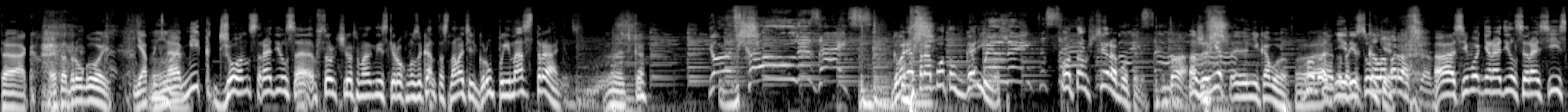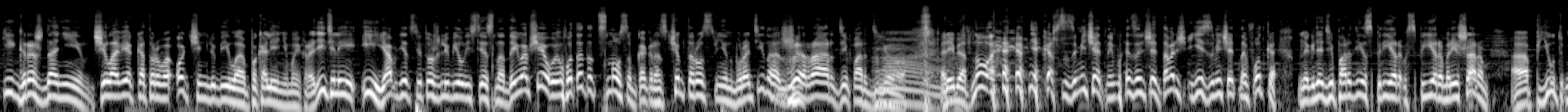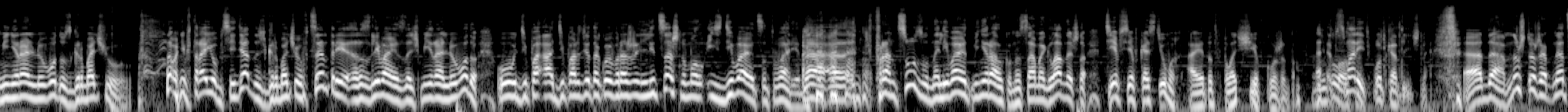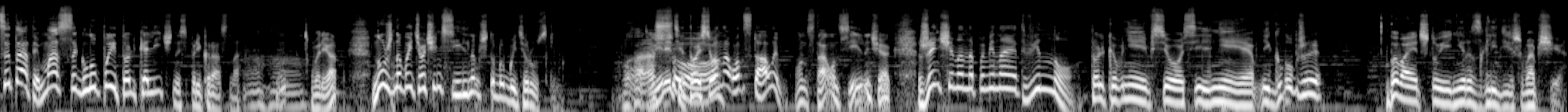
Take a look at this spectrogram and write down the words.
Так, это другой. Я А, понимаю. Мик Джонс родился в 44-м английский рок-музыкант, основатель группы «Иностранец». Знаете-ка. Говорят, работал в «Гориллас». Вот там же все работали. Да. Там же нет э, никого. э, Ну да, одни рисунки. А сегодня родился российский гражданин. Человек, которого очень любило поколение моих родителей. И я в детстве тоже любил, естественно. Да и вообще, э, вот этот с носом как раз чем-то родственен Буратино. Жерар Депардье. Ребят, ну, мне кажется, замечательный, замечательный товарищ. Есть замечательная фотка, где Депардье с, Пьер- с Пьером Ришаром а, пьют минеральную воду с Горбачевым. Они втроем сидят, значит, Горбачев в центре, разливает, значит, минеральную воду. У Депа, а Депардье такое выражение лица, что, мол, издеваются твари, да. А французу наливают минералку, но самое главное, что те все в костюмах, а этот в плаще в кожаном. Посмотрите, фотка отличная. А, да, ну что же, а, цитаты. Массы глупы, только личность прекрасна. М, Вариант. Нужно быть очень сильным, чтобы быть русским. Вот, Хорошо. Видите? То есть он, он стал им. Он стал, он сильный человек. Женщина напоминает вино, только в ней все сильнее и глубже. Бывает, что и не разглядишь вообще.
